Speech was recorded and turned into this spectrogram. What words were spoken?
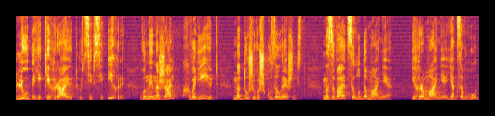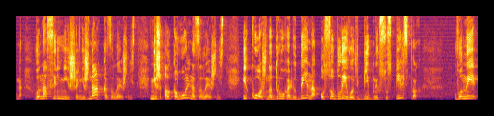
люди, які грають в усі всі ігри, вони, на жаль, хворіють на дуже важку залежність. Називається лудоманія, ігроманія, як завгодно. Вона сильніша, ніж наркозалежність, ніж алкогольна залежність. І кожна друга людина, особливо в бідних суспільствах, вони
